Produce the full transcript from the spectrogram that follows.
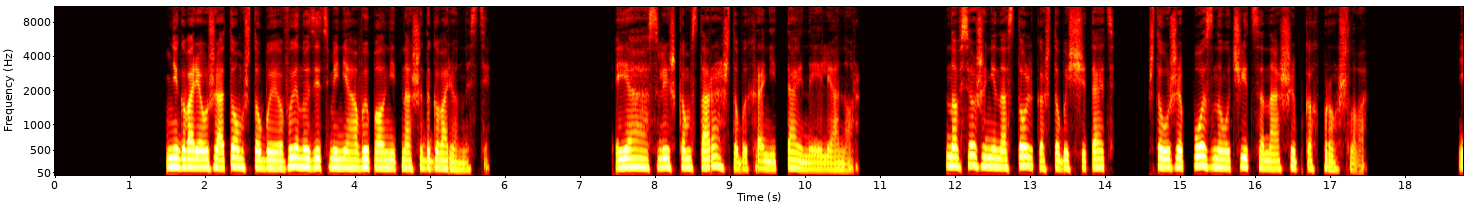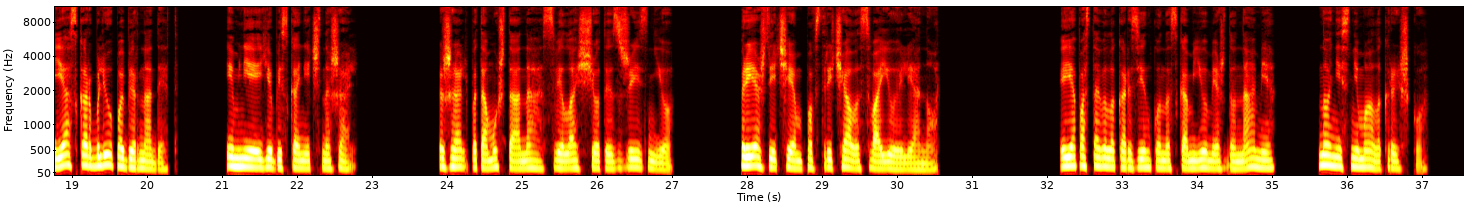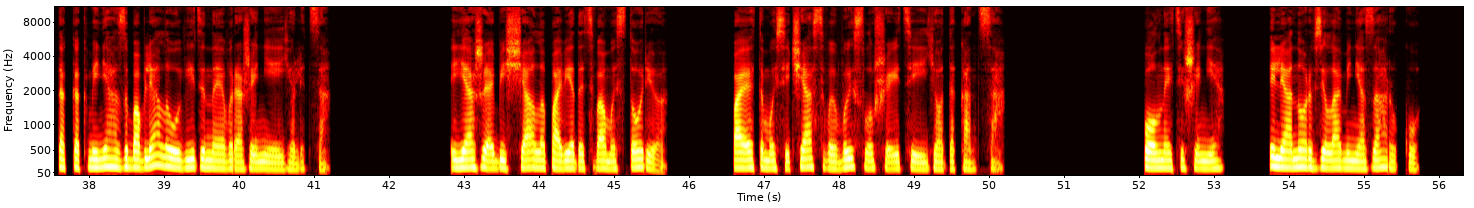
Не говоря уже о том, чтобы вынудить меня выполнить наши договоренности. Я слишком стара, чтобы хранить тайны, Элеонор. Но все же не настолько, чтобы считать, что уже поздно учиться на ошибках прошлого. Я скорблю по Бернадет, и мне ее бесконечно жаль. Жаль, потому что она свела счеты с жизнью, прежде чем повстречала свою Элеонор. Я поставила корзинку на скамью между нами, но не снимала крышку так как меня забавляло увиденное выражение ее лица. Я же обещала поведать вам историю, поэтому сейчас вы выслушаете ее до конца. Полной тишине Элеонор взяла меня за руку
